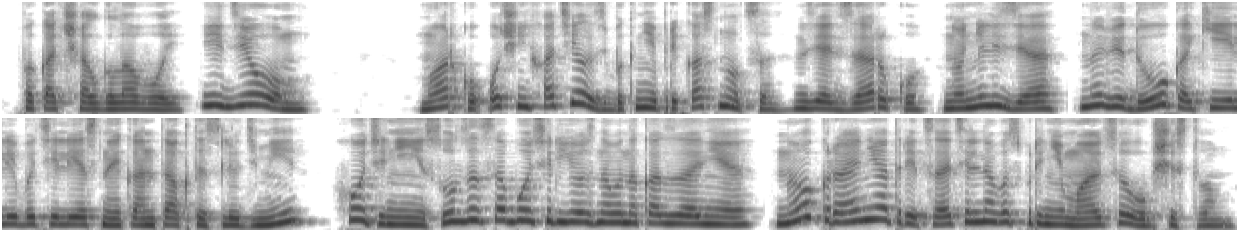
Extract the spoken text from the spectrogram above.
– покачал головой. «Идем». Марку очень хотелось бы к ней прикоснуться, взять за руку, но нельзя. На виду какие-либо телесные контакты с людьми хоть и не несут за собой серьезного наказания, но крайне отрицательно воспринимаются обществом.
